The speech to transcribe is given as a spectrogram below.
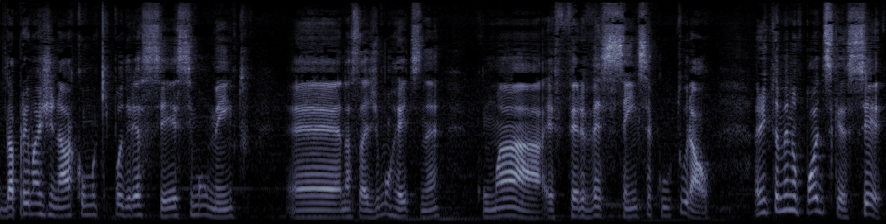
dá para imaginar como que poderia ser esse momento eh, na cidade de Morretes, né, com uma efervescência cultural. A gente também não pode esquecer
